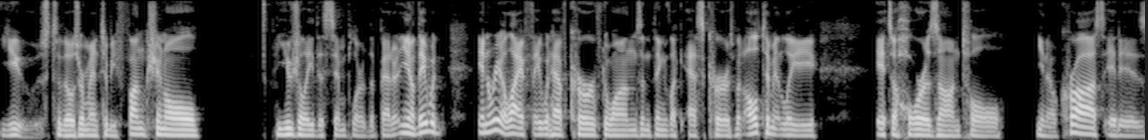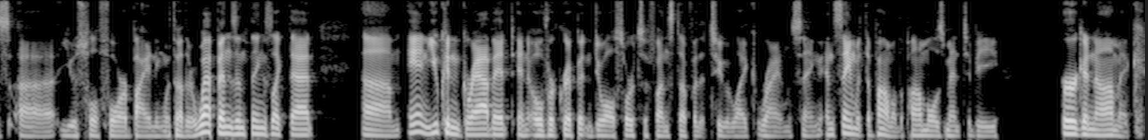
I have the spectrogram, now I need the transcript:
used. Those were meant to be functional. Usually the simpler the better. You know they would in real life they would have curved ones and things like s curves but ultimately it's a horizontal you know cross. It is uh useful for binding with other weapons and things like that um and you can grab it and over grip it and do all sorts of fun stuff with it too like ryan was saying and same with the pommel. The pommel is meant to be ergonomic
